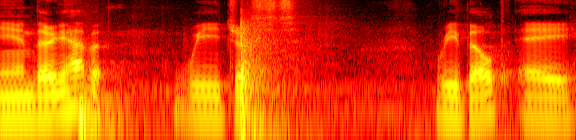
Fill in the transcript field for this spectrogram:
And there you have it. We just rebuilt a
